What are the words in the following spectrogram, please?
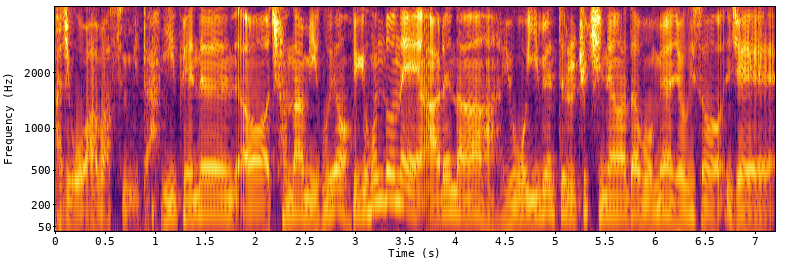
가지고 와봤습니다. 이 배는 어, 전함이고요. 이게 혼돈의 아레나 요거 이벤트를 쭉 진행하다 보면 여기서 이제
